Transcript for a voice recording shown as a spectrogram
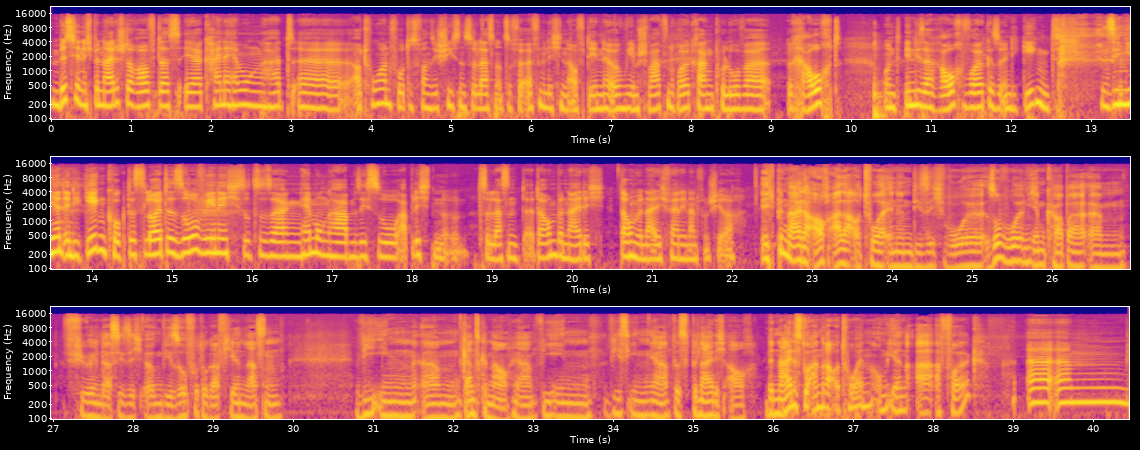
Ein bisschen. Ich bin neidisch darauf, dass er keine Hemmungen hat, äh, Autorenfotos von sich schießen zu lassen und zu veröffentlichen, auf denen er irgendwie im schwarzen Rollkragenpullover raucht und in dieser Rauchwolke so in die Gegend, sinnierend in die Gegend guckt, dass Leute so wenig sozusagen Hemmungen haben, sich so ablichten zu lassen. Darum beneide ich, darum beneide ich Ferdinand von Schirach. Ich beneide auch alle AutorInnen, die sich wohl so wohl in ihrem Körper ähm, fühlen, dass sie sich irgendwie so fotografieren lassen, wie ihnen, ähm, ganz genau, ja, wie ihnen, wie es ihnen, ja, das beneide ich auch. Beneidest du andere AutorInnen um ihren äh, Erfolg? Äh, ähm,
